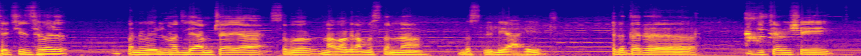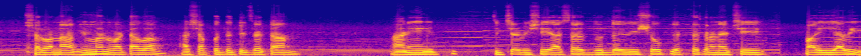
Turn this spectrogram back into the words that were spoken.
त्याची झळ पनवेलमधल्या आमच्या या सर्व नावा ग्रामस्थांना बसलेली आहे. खरं तर जिच्याविषयी सर्वांना अभिमान वाटावा अशा पद्धतीचं काम. आणि तिच्याविषयी असा दुर्दैवी शोक व्यक्त करण्याची पाळी यावी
